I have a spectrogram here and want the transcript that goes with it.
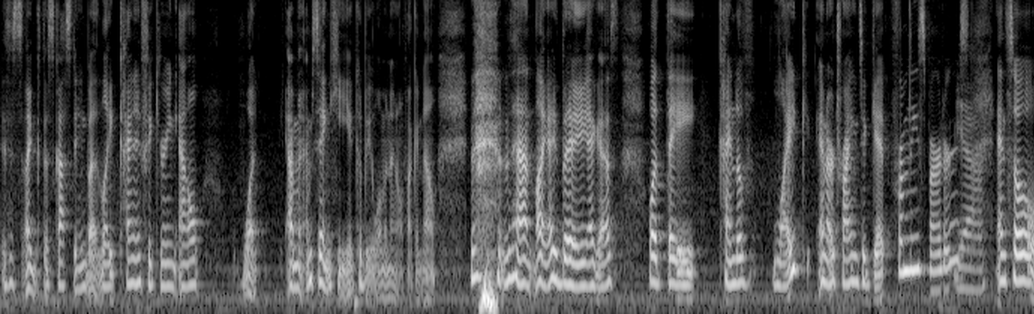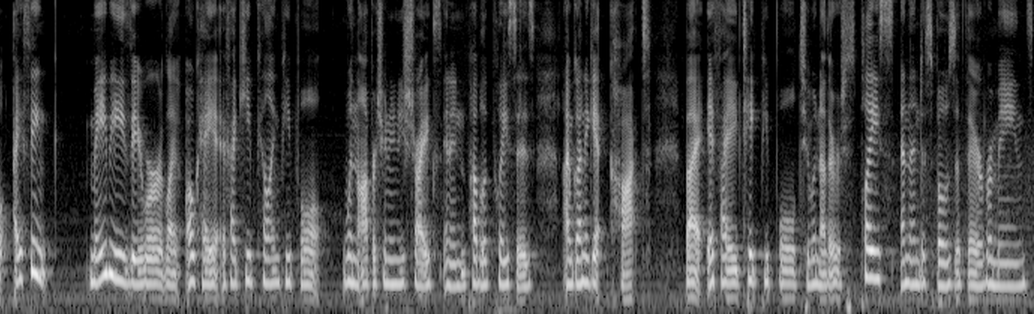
this is like disgusting, but like kind of figuring out what. I'm, I'm saying he, it could be a woman, I don't fucking know. that, like, they, I guess, what they kind of like and are trying to get from these murders. Yeah. And so I think maybe they were like, okay, if I keep killing people when the opportunity strikes and in public places, I'm going to get caught. But if I take people to another place and then dispose of their remains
